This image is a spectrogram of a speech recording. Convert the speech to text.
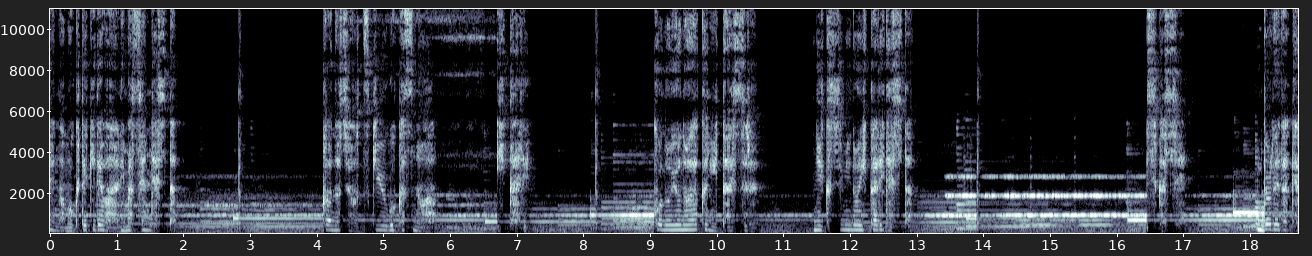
金銭が目的ではありませんでした。彼女を突き動かすのは怒り。この世の悪に対する憎しみの怒りでした。しかしどれだけ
